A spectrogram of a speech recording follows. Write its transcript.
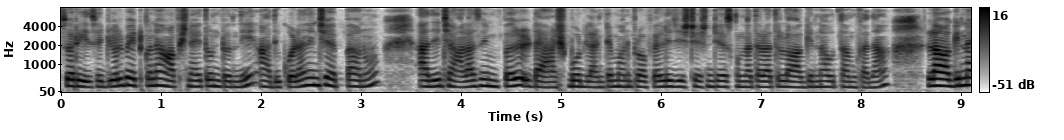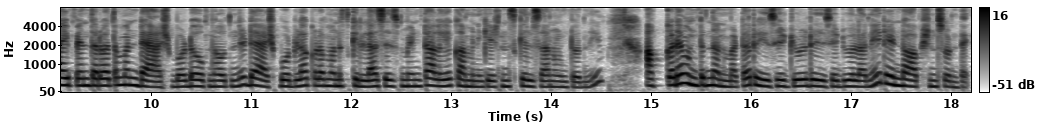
సో రీషెడ్యూల్ పెట్టుకునే ఆప్షన్ అయితే ఉంటుంది. అది కూడా నేను చెప్పాను. అది చాలా సింపుల్ డాష్ బోర్డ్లో అంటే మన ప్రొఫైల్ రిజిస్ట్రేషన్ చేసుకున్న తర్వాత లాగిన్ అవుతాం కదా. లాగిన్ అయిపోయిన తర్వాత మన డాష్ బోర్డ్ ఓపెన్ అవుతుంది. డాష్ బోర్డ్లో అక్కడ మన స్కిల్ అసెస్మెంట్ అలాగే కమ్యూనికేషన్ స్కిల్స్ అని ఉంటుంది. అక్కడే ఉంటుంది అనమాట రీషెడ్యూల్ రీషెడ్యూల్ అని రెండు ఆప్షన్స్ ఉంటాయి.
